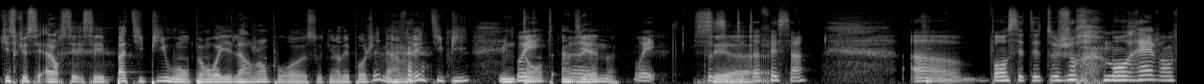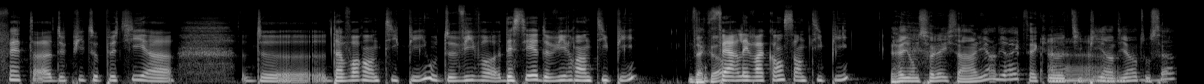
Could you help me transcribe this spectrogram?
Qu'est-ce que c'est? Alors, c'est pas Tipeee où on peut envoyer de l'argent pour euh, soutenir des projets, mais un vrai Tipeee, une tente indienne. Oui, c'est tout à euh, fait ça. bon, c'était toujours mon rêve, en fait, depuis tout petit, d'avoir un Tipeee ou de vivre, d'essayer de vivre un Tipeee. D'accord. Faire les vacances en Tipeee. Rayon de soleil, ça a un lien direct avec le Tipeee indien, tout ça?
